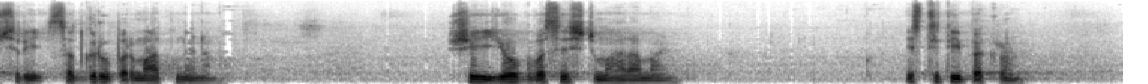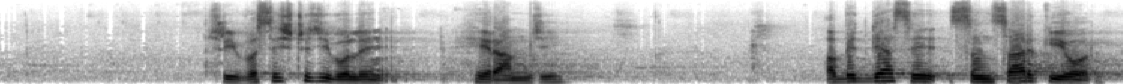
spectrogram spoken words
श्री सदगुरु परमात्मा नम। श्री योग वशिष्ठ महारामायण। स्थिति प्रकरण। श्री वशिष्ठ जी बोले, हे राम जी, अविद्या से संसार की ओर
